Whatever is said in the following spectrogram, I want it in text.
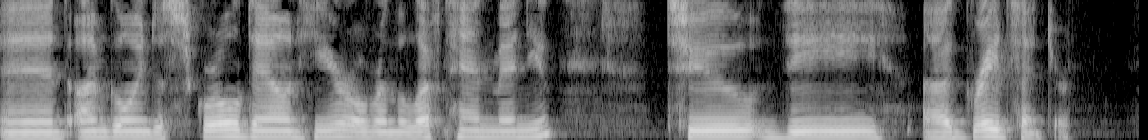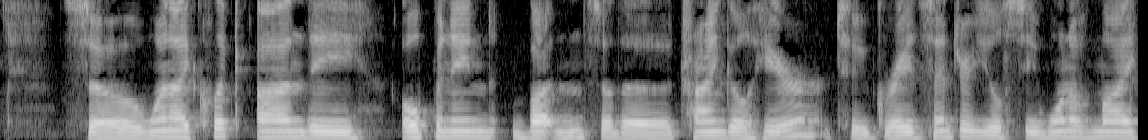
and I'm going to scroll down here over on the left hand menu to the uh, grade center. So when I click on the opening button, so the triangle here to grade center, you'll see one of my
